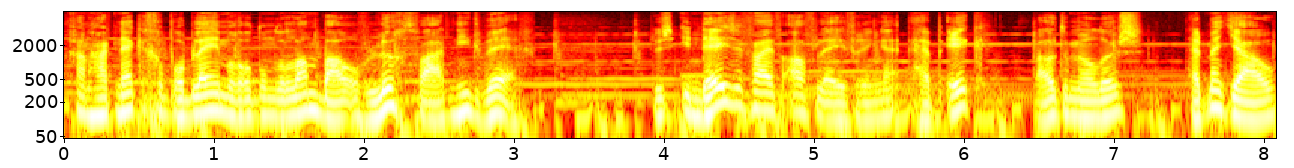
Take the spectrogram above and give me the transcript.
gaan hardnekkige problemen rondom de landbouw of luchtvaart niet weg. Dus in deze vijf afleveringen heb ik, Wouter Mulders, het met jou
